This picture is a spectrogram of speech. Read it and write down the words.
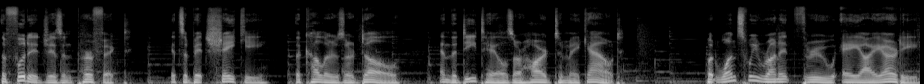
The footage isn't perfect. It's a bit shaky, the colors are dull, and the details are hard to make out. But once we run it through Aiarty,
